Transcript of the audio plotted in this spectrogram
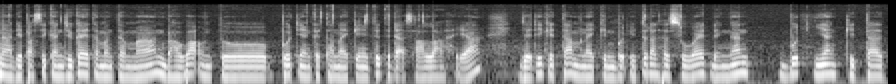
Nah, dipastikan juga ya teman-teman bahwa untuk boot yang kita naikin itu tidak salah ya. Jadi kita menaikin boot itu adalah sesuai dengan boot yang kita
